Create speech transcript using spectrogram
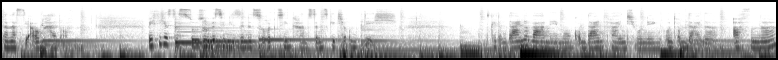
dann lass die Augen halb offen. Wichtig ist, dass du so ein bisschen die Sinne zurückziehen kannst, denn es geht hier um dich. Es geht um deine Wahrnehmung, um dein Feintuning und um deine offene,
